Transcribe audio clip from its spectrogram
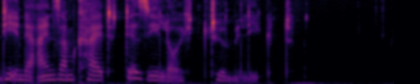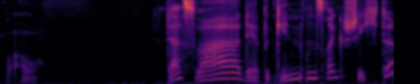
die in der Einsamkeit der Seeleuchttürme liegt. Wow. Das war der Beginn unserer Geschichte.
